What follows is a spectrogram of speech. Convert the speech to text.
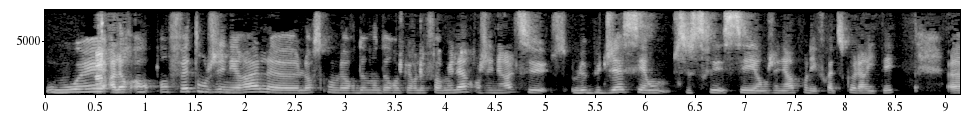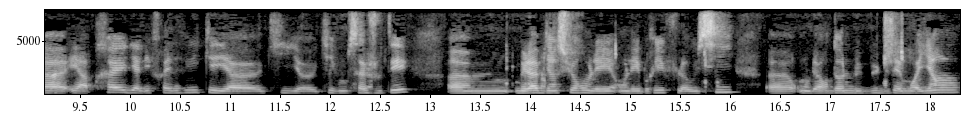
Oui, alors en, fait, en général, euh, lorsqu'on leur demande de remplir le formulaire, en général, c'est le budget, c'est en, c'est en général pour les frais de scolarité. Euh, et après, il y a les frais de RIC qui, qui vont s'ajouter. mais là, bien sûr, on les, on les brief là aussi. on leur donne le budget moyen.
